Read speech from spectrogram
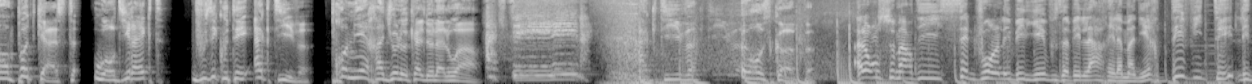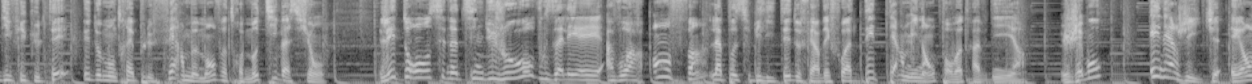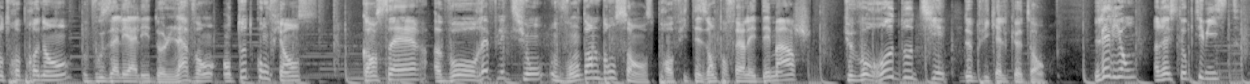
En podcast ou en direct, vous écoutez Active, première radio locale de la Loire. Active. Active, Horoscope. Alors ce mardi 7 juin les béliers, vous avez l'art et la manière d'éviter les difficultés et de montrer plus fermement votre motivation. Les taureaux, c'est notre signe du jour, vous allez avoir enfin la possibilité de faire des choix déterminants pour votre avenir. Gémeaux, énergique et entreprenant, vous allez aller de l'avant en toute confiance. Cancer, vos réflexions vont dans le bon sens, profitez-en pour faire les démarches que vous redoutiez depuis quelque temps. Les lions, restez optimistes,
